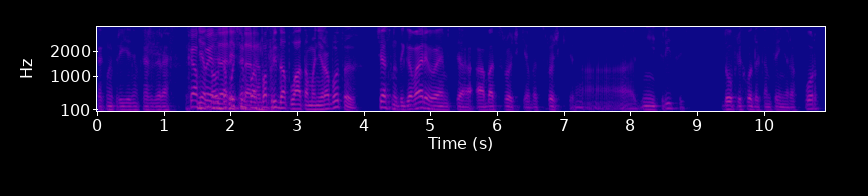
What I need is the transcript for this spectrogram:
как мы приедем каждый раз. Кафе, Нет, ну, да, допустим, по, ресторан. по предоплатам они работают? Сейчас мы договариваемся об отсрочке, об отсрочке а, дней 30 до прихода контейнера в порт,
